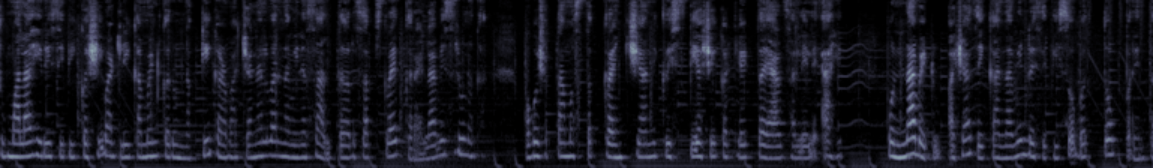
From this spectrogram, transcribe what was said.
तुम्हाला ही रेसिपी कशी वाटली कमेंट करून नक्की कळवा. चॅनलवर नवीन असाल तर सबस्क्राईब करायला विसरू नका. बघू शकता मस्त क्रंची आणि क्रिस्पी असे कटलेट तयार झालेले आहेत. पुन्हा भेटू अशाच एका नवीन रेसिपीसोबत तोपर्यंत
